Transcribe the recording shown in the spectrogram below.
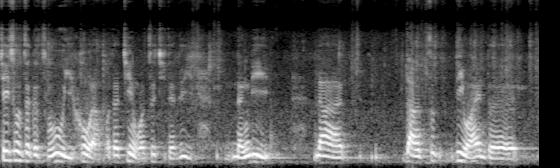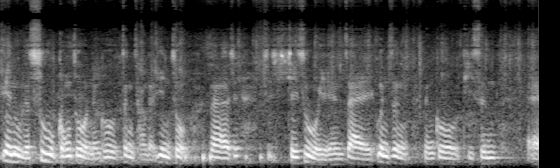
接触这个职务以后啊，我在尽我自己的力能力，那让这立法院的院务的事务工作能够正常的运作，那协协助委员在问政能够提升呃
